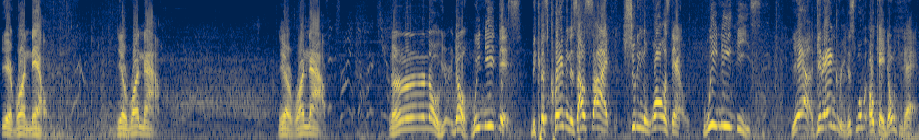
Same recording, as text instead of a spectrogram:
Yeah, run now. Yeah, run now. Yeah, run now. No, no, no, no, no, no. No, we need this because Kraven is outside shooting the walls down. We need these. Yeah, get angry. This is what. We, okay, don't do that.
